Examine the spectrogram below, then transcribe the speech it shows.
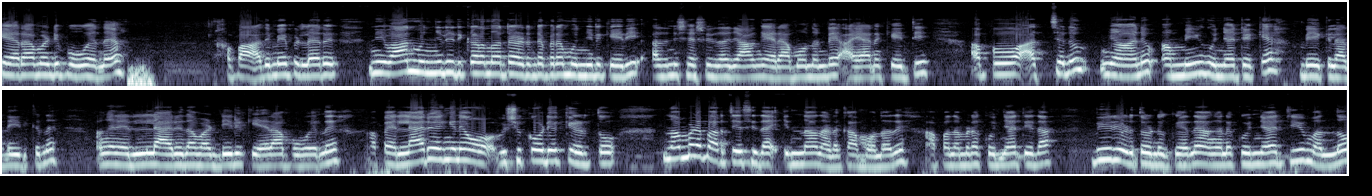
കയറാൻ വേണ്ടി പോകുന്നേ അപ്പോൾ ആദ്യമേ പിള്ളേർ നിവാൻ മുന്നിലിരിക്കണം എന്ന് പറഞ്ഞിട്ട് ഏട്ടന്റെ പേരെ മുന്നിൽ കയറി അതിനുശേഷം ഇതാ ഞാൻ കയറാൻ പോകുന്നുണ്ട്. അയാനെ കയറ്റി അപ്പോൾ അച്ഛനും ഞാനും അമ്മയും കുഞ്ഞാറ്റയൊക്കെ ബേക്കിലാണ് ഇരിക്കുന്നത് അങ്ങനെ എല്ലാവരും ഇതാ വണ്ടിയിൽ കയറാൻ പോകുന്നത് അപ്പോൾ എല്ലാവരും എങ്ങനെ വിഷുക്കോടിയൊക്കെ എടുത്തോ നമ്മുടെ പർച്ചേസ് ഇതാ ഇന്നാണ് നടക്കാൻ പോകുന്നത് അപ്പോൾ നമ്മുടെ കുഞ്ഞാറ്റി ഇതാ വീഡിയോ എടുത്തുകൊണ്ട് നിൽക്കുന്നത് അങ്ങനെ കുഞ്ഞാറ്റിയും വന്നു.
